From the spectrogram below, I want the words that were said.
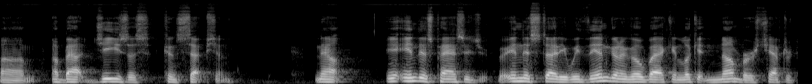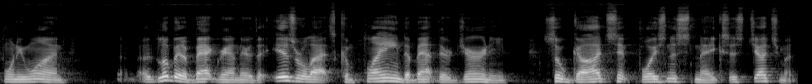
um, about Jesus' conception. Now, in, this passage, in this study, we're then going to go back and look at Numbers chapter 21. A little bit of background there. The Israelites complained about their journey, so God sent poisonous snakes as judgment.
